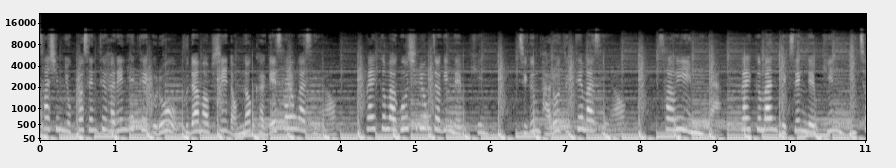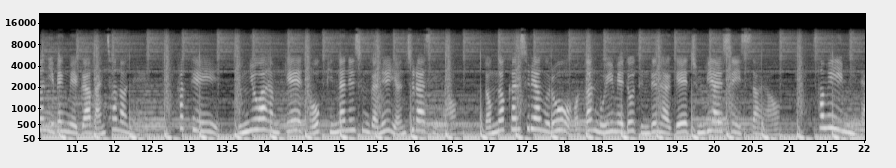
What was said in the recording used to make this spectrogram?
46% 할인 혜택으로 부담 없이 넉넉하게 사용하세요. 깔끔하고 실용적인 냅킨. 지금 바로 득템하세요. 4위입니다. 깔끔한 백색 냅킨 2200mg 11,000원에 칵테일, 음료와 함께 더욱 빛나는 순간을 연출하세요. 넉넉한 수량으로 어떤 모임에도 든든하게 준비할 수 있어요. 3위입니다.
